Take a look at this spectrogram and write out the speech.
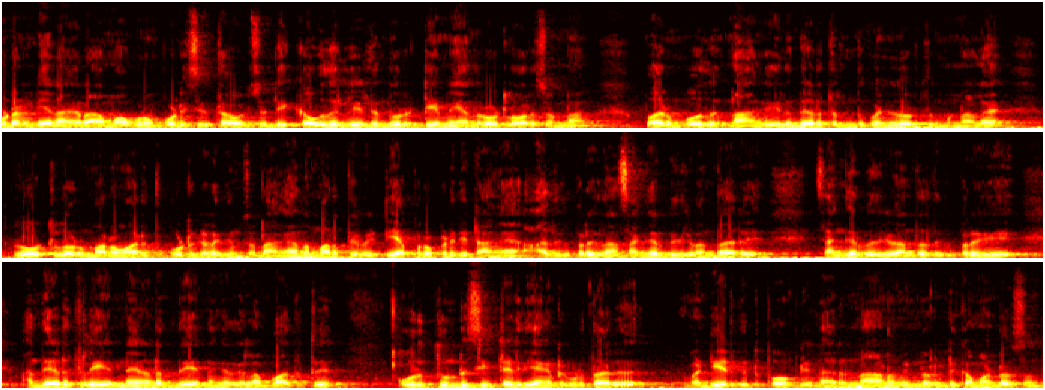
உடனடியாக நாங்கள் ராமாபுரம் போலீஸுக்கு தகவல் சொல்லி கௌதலியிலேருந்து ஒரு டீமை அந்த ரோட்டில் வர சொன்னால் வரும்போது நாங்கள் இருந்த இடத்துலேருந்து கொஞ்சம் தூரத்துக்கு முன்னால் ரோட்டில் ஒரு மரம் அறுத்து போட்டு கிடக்குன்னு சொன்னாங்க. அந்த மரத்தை வெட்டி அப்புறப்படுத்திட்டாங்க. அதுக்கு பிறகு தான் சங்கர் பதிரி வந்தார். சங்கர் பதிரி வந்ததுக்கு பிறகு அந்த இடத்துல என்ன நடந்தது என்னங்கிறதெல்லாம் பார்த்துட்டு ஒரு துண்டு சீட் எழுதி என்கிட்ட கொடுத்தாரு. வண்டி எடுத்துகிட்டு போ அப்படின்னாரு. நானும் இன்னும் ரெண்டு கமாண்டோஸும்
